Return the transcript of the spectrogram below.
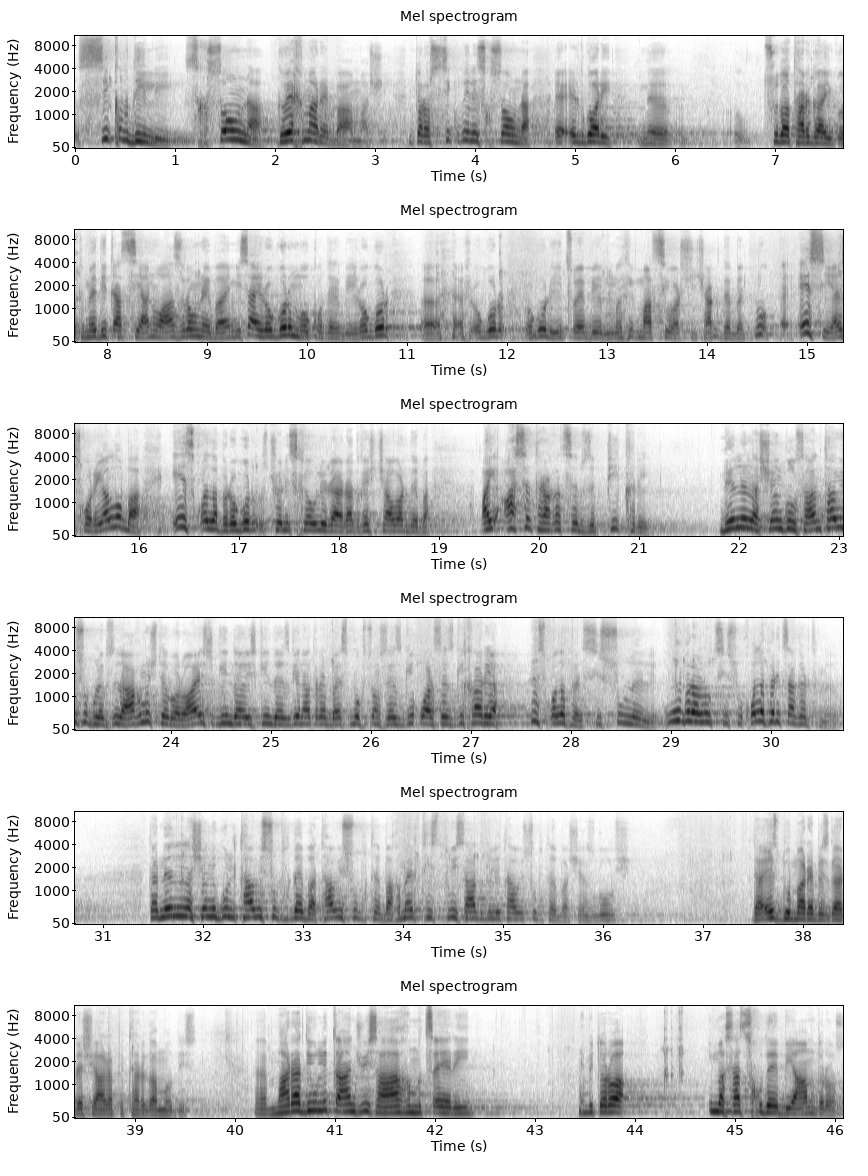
სიკვდილი, ხსოვნა გვეხმარება ამაში. იმიტომ რომ სიკვდილის ხსოვნა ერთგვარი ცუდად არ გაიგოთ მედიტაცია, ანუ აზროვნება იმისა, აი როგორ მოკვდები, როგორ როგორ როგორ იწვევი მასივარში ჩაგდებენ. ნუ ესია, ეს ხო რეალობა, ეს ყველა როგორ ჩვენი სხეული რა რა დღეს ჩავარდება. აი ასეთ რაღაცებზე ფიქრი ნელ-ნელა შენ გულს ანთავისუფლებს და აღმოჩნდება, რომ აი ეს გინდა, ის გინდა, ეს გენატრება, ეს მოგწონს, ეს გიყვარს, ეს გიხარია, ეს ყველაფერი სისულელი, უბრალოდ სისულ, ყველაფერი წაგერთმევა. და ნელ-ნელა შენი გული თავისუფლდება, თავისუფლდება, ღმერთისთვის ადგილი თავისუფლდება შენს გულში. და ეს დუმარების garaში არაფრით არ გამოდის. მარადიული ტანჯვის აღმწერი. იმიტომ რომ იმასაც ხვდები ამ დროს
